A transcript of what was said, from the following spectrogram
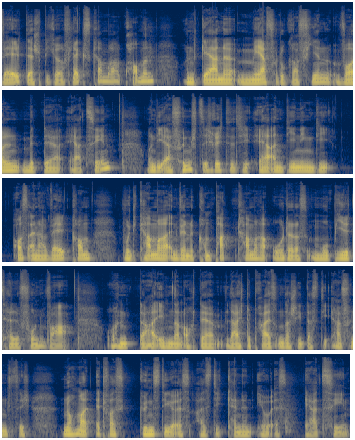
Welt der Spiegelreflexkamera kommen und gerne mehr fotografieren wollen mit der R10. Und die R50 richtet sich eher an diejenigen, die aus einer Welt kommen, wo die Kamera entweder eine Kompaktkamera oder das Mobiltelefon war. Und da eben dann auch der leichte Preisunterschied, dass die R50 nochmal etwas günstiger ist als die Canon EOS R10.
